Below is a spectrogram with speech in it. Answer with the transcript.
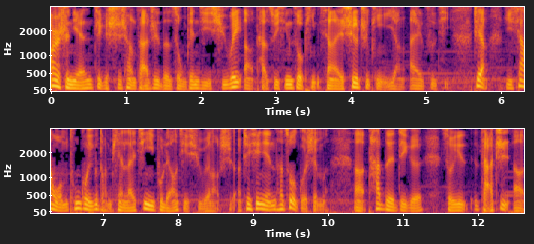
二十年这个时尚杂志的总编辑徐薇啊，她最新作品像爱奢侈品一样爱自己。这样，以下我们通过一个短片来进一步了解徐薇老师啊，这些年她做过什么啊？她的这个所谓杂志啊，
